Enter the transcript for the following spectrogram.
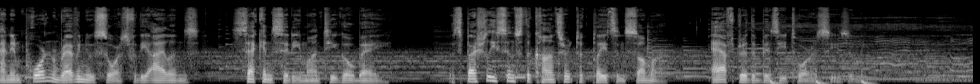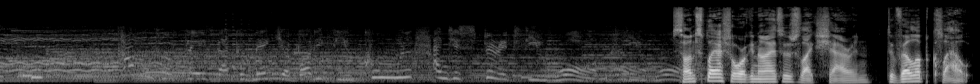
an important revenue source for the island's second city, Montego Bay, especially since the concert took place in summer, after the busy tourist season. Sunsplash organizers like Sharon developed clout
